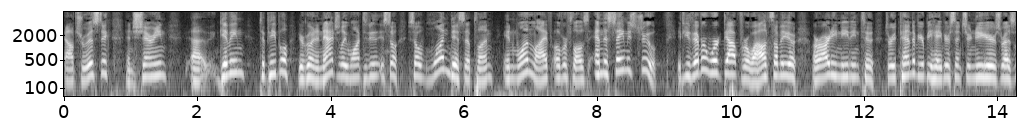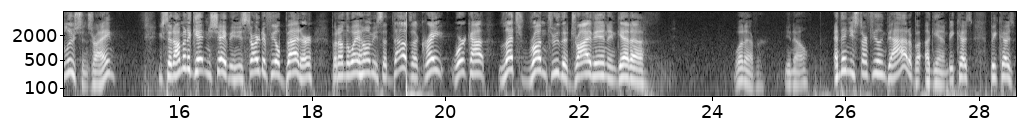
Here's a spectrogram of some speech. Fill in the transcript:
altruistic and sharing uh, giving to people, you're going to naturally want to do this. So, so one discipline in one life overflows, and the same is true. If you've ever worked out for a while, and some of you are already needing to, to repent of your behavior since your New Year's resolutions, right? You said, I'm going to get in shape, and you started to feel better, but on the way home, you said, That was a great workout. Let's run through the drive in and get a whatever, you know? And then you start feeling bad about, again because because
